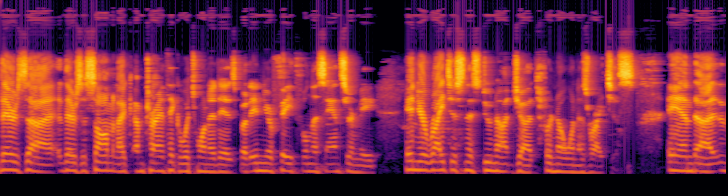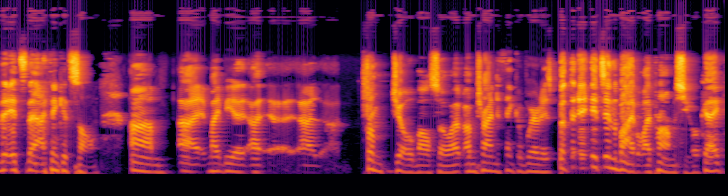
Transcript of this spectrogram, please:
there's uh, there's a psalm, and I, I'm trying to think of which one it is. But in your faithfulness, answer me in your righteousness do not judge, for no one is righteous. And uh, it's that I think it's Psalm. Um, uh, it might be a, a, a, a from Job also. I, am trying to think of where it is, but it's in the Bible. I promise you. Okay,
